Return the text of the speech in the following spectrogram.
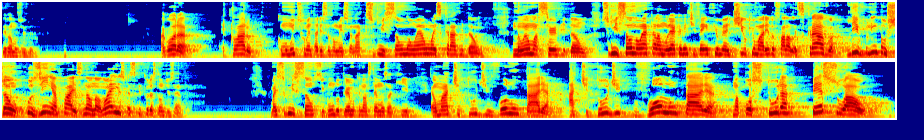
Devemos viver. Agora, é claro como muitos comentaristas vão mencionar, que submissão não é uma escravidão, não é uma servidão. Submissão não é aquela mulher que a gente vê em filme antigo que o marido fala, escrava, limpa o chão, cozinha, faz. Não, não, não é isso que as escrituras estão dizendo. Mas submissão, segundo o termo que nós temos aqui, é uma atitude voluntária, atitude voluntária, uma postura pessoal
